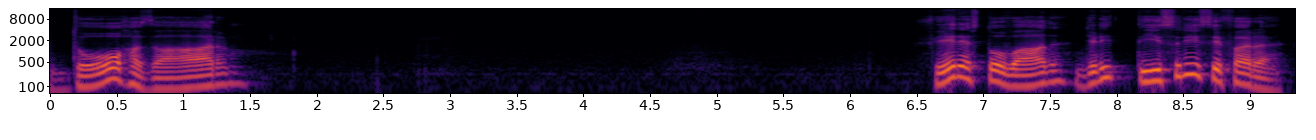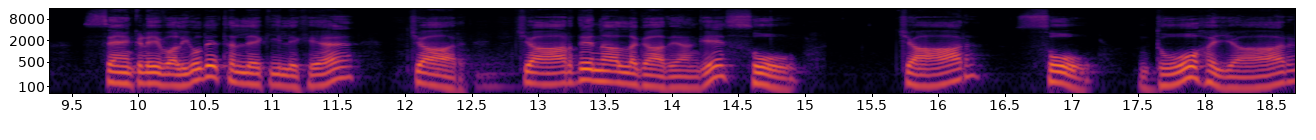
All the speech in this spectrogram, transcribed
ਦੋ ਹਜ਼ਾਰ ਫਿਰ ਇਸ ਤੋਂ ਬਾਅਦ ਜਿਹੜੀ ਤੀਸਰੀ ਸਿਫਰ ਹੈ, ਸੈਂਕੜੇ ਵਾਲੀ, ਉਹਦੇ ਥੱਲੇ ਕੀ ਲਿਖਿਆ ਹੈ? 4 4 ਦੇ ਨਾਲ ਲਗਾ ਦੇਾਂਗੇ 100 400 2000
